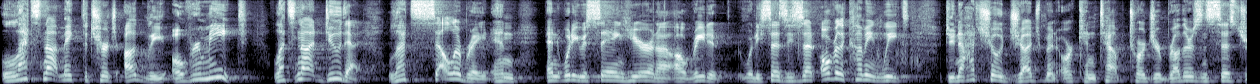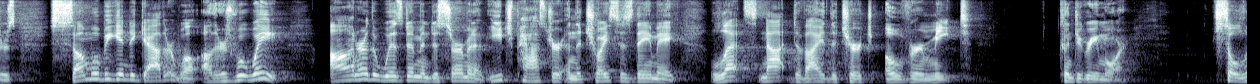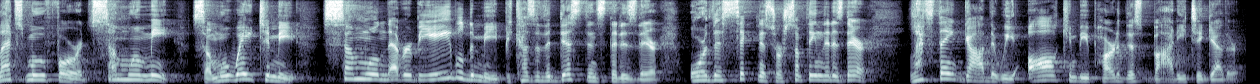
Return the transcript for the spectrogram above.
let's not make the church ugly over meat. Let's not do that. Let's celebrate. And, and what he was saying here, and I'll read it, what he says, he said, Over the coming weeks, do not show judgment or contempt towards your brothers and sisters. Some will begin to gather while others will wait. Honor the wisdom and discernment of each pastor and the choices they make. Let's not divide the church over meat. Couldn't agree more. So let's move forward. Some will meet, some will wait to meet, some will never be able to meet because of the distance that is there or the sickness or something that is there. Let's thank God that we all can be part of this body together.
